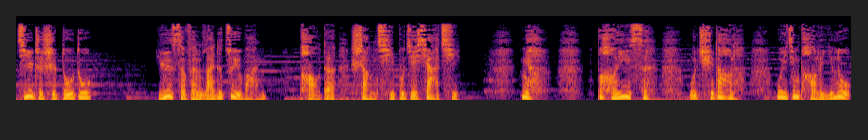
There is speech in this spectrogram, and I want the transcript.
接着是多多。约瑟芬来的最晚，跑得上气不接下气。喵，不好意思，我迟到了，我已经跑了一路。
